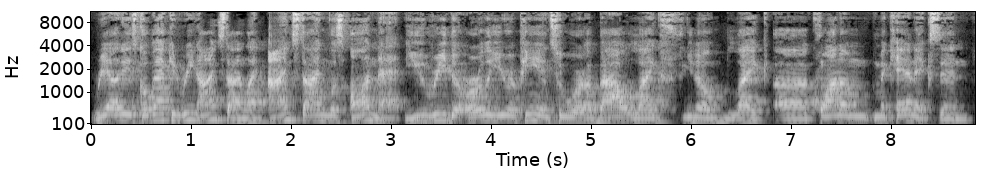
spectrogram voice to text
Reality is go back and read Einstein. Like Einstein was on that. You read the early Europeans who were about like, you know, like uh, quantum mechanics and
